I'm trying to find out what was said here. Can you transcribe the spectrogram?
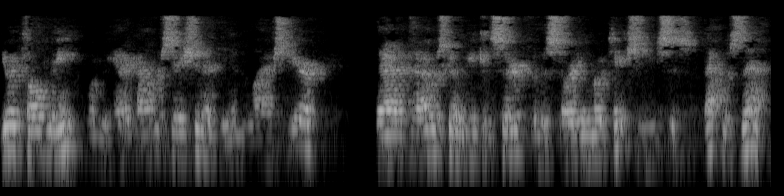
You had told me when we had a conversation at the end of last year that I was going to be considered for the starting rotation. He says, that was then.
